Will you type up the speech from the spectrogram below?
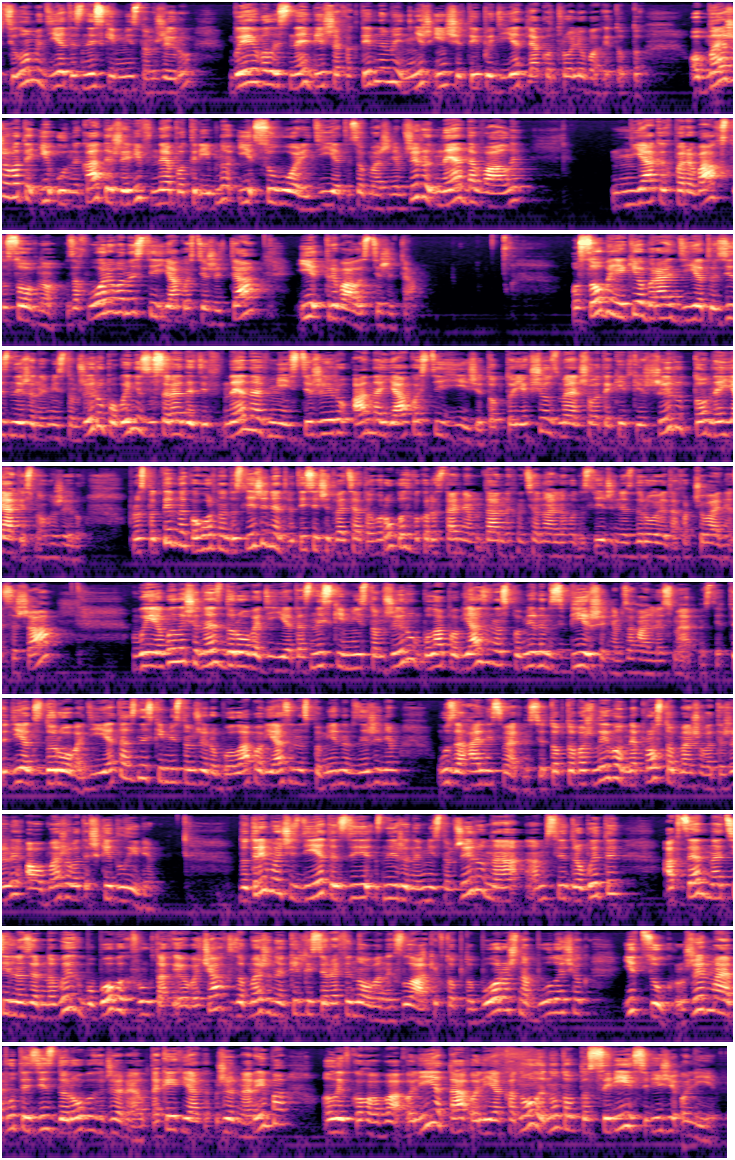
В цілому дієти з низьким вмістом жиру виявились не більш ефективними, ніж інші типи дієт для контролю ваги. Тобто обмежувати і уникати жирів не потрібно, і суворі дієти з обмеженням жиру не давали ніяких переваг стосовно захворюваності, якості життя і тривалості життя. Особи, які обирають дієту зі зниженим вмістом жиру, повинні зосередитись не на вмісті жиру, а на якості їжі. Тобто, якщо зменшувати кількість жиру, то неякісного жиру. Проспективне когортне дослідження 2020 року з використанням даних Національного дослідження здоров'я та харчування США виявили, що нездорова дієта з низьким містом жиру була пов'язана з помірним збільшенням загальної смертності, тоді як здорова дієта з низьким містом жиру була пов'язана з помірним зниженням у загальній смертності. Тобто важливо не просто обмежувати жири, а обмежувати шкідливі. Дотримуючись дієти з зниженим містом жиру, нам слід робити акцент на цільнозернових, бобових фруктах і овочах з обмеженою кількістю рафінованих злаків, тобто борошна, булочок і цукру. Жир має бути зі здорових джерел, таких як жирна риба, оливкова олія та олія каноли, ну тобто сирі свіжі олії.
